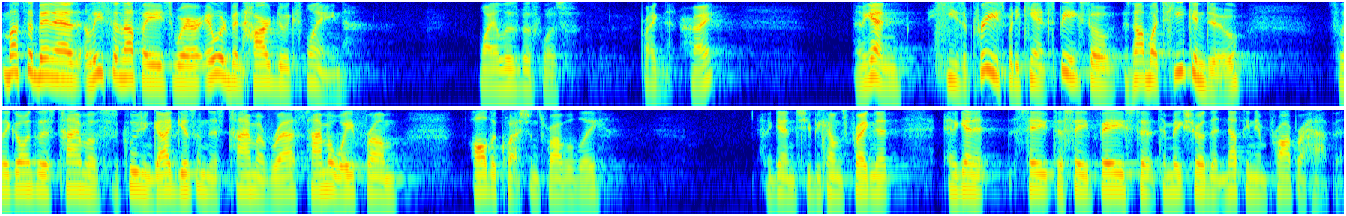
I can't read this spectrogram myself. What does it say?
must have been at, least enough age where it would have been hard to explain why Elizabeth was pregnant, right? And again, he's a priest, but he can't speak, so there's not much he can do. So they go into this time of seclusion. God gives them this time of rest, time away from all the questions, probably. And again, she becomes pregnant. And again, it save, to save face, to, to make sure that nothing improper happened.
